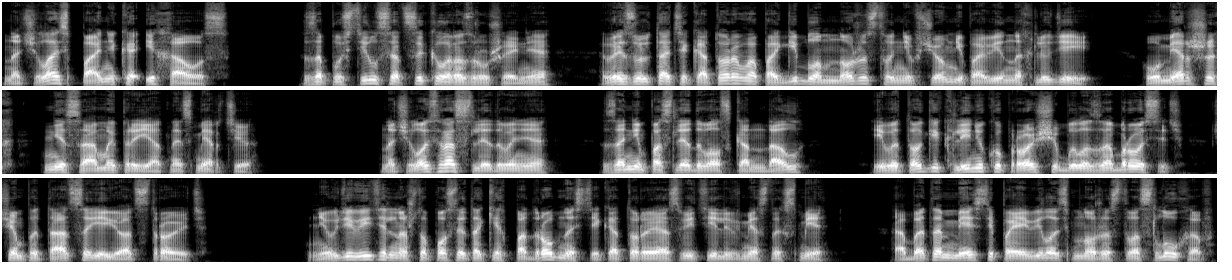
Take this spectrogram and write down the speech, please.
Началась паника и хаос. Запустился цикл разрушения, в результате которого погибло множество ни в чем не повинных людей, умерших не самой приятной смертью. Началось расследование, за ним последовал скандал, и в итоге клинику проще было забросить, чем пытаться ее отстроить. Неудивительно, что после таких подробностей, которые осветили в местных СМИ, об этом месте появилось множество слухов,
